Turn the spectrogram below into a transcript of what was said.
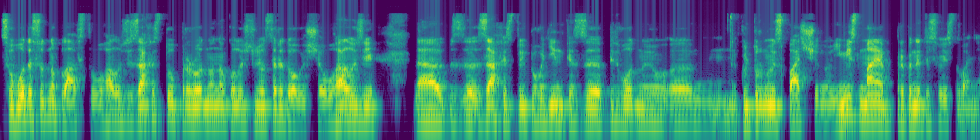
свободи судноплавства, у галузі захисту природного навколишнього середовища, у галузі е, захисту і поведінки з підводною е, культурною спадщиною. І міст має припинити своє існування.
